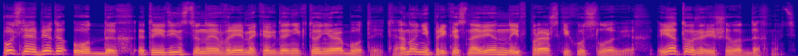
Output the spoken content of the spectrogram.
После обеда отдых — это единственное время, когда никто не работает. Оно неприкосновенно и в пражских условиях. Я тоже решил отдохнуть.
